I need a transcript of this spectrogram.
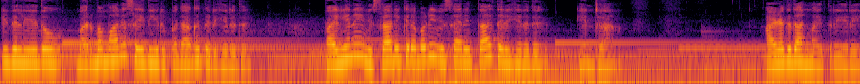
இதில் ஏதோ மர்மமான செய்தி இருப்பதாக தெரிகிறது. பையனை விசாரிக்கிறபடி விசாரித்தால் தெரிகிறது என்றான். அழகுதான் மைத்ரேயரே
